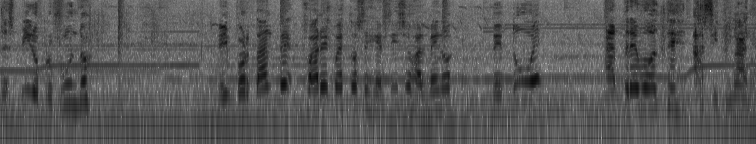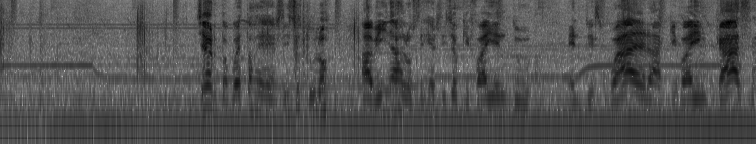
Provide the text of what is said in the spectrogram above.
Respiro profundo. Es importante hacer estos ejercicios al menos de 2 a 3 volte a settimana. Cierto, pues estos ejercicios tú los abinas a los ejercicios que fai en tu, en tu escuadra, que fai en casa.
